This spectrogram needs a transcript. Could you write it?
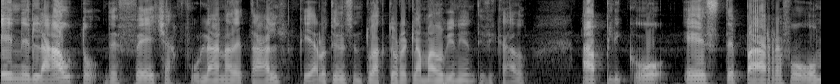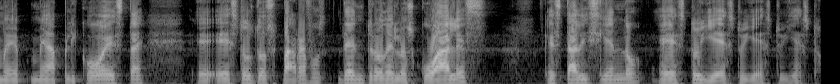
en el auto de fecha fulana de tal, que ya lo tienes en tu acto reclamado bien identificado, aplicó este párrafo o me, aplicó esta, eh, estos dos párrafos dentro de los cuales está diciendo esto y esto y esto y esto,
